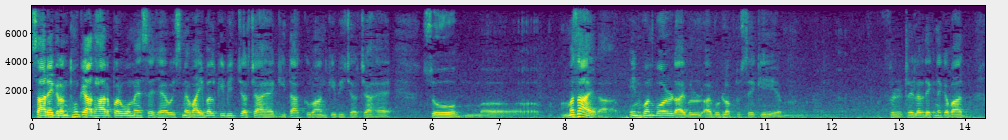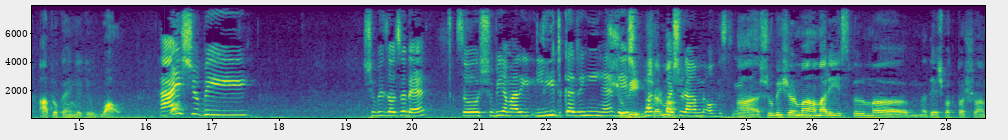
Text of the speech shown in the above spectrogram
सारे ग्रंथों के आधार पर वो मैसेज है। इसमें बाइबल की भी चर्चा है गीता कुरान की भी चर्चा है। सो uh, मज़ा आएगा। In one word I will I would love to say कि um, फिर ट्रेलर देखने के बाद आप लोग कहेंगे कि wow hi Shubhi Shubhi is also there so Shubhi हमारी लीड कर रही हैं देशभक्त परशुराम में ऑब्वियसली हाँ शुभी शर्मा हमारी इस फ़िल्म uh, देशभक्त परशुराम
